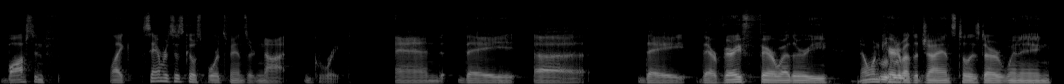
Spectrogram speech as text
Boston, like San Francisco sports fans, are not great, and they uh, they they're very fair weathery. No one cared Mhm. about the Giants till they started winning.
